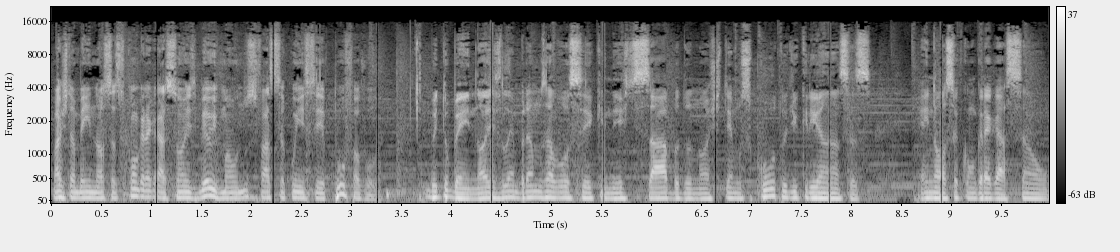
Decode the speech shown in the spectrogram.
mas também em nossas congregações. Meu irmão, nos faça conhecer, por favor. Muito bem, nós lembramos a você que neste sábado nós temos culto de crianças em nossa congregação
